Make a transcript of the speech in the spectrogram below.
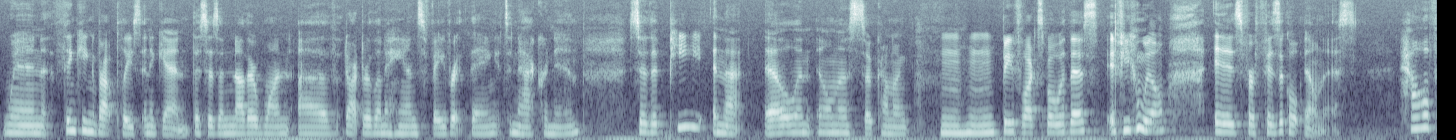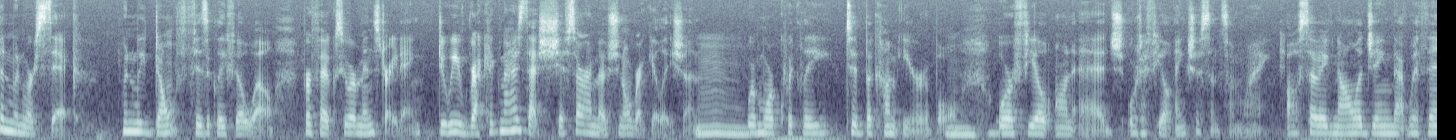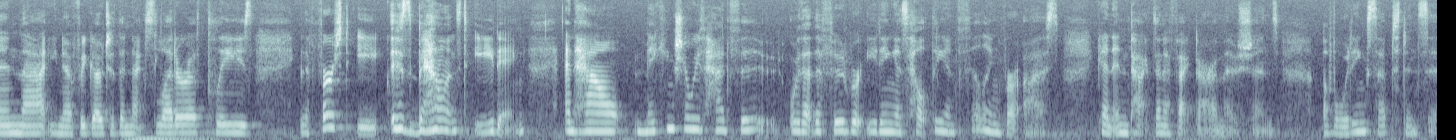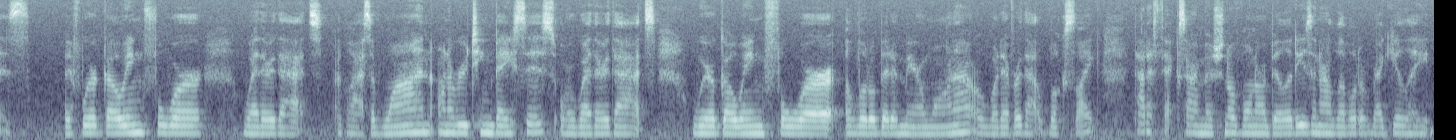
When thinking about please, and again, this is another one of Dr. Linehan's favorite thing, it's an acronym. So the P and the L in illness, so kind of mm-hmm, be flexible with this, if you will, is for physical illness. How often when we're sick, when we don't physically feel well, for folks who are menstruating, do we recognize that shifts our emotional regulation? Mm. We're more quickly to become irritable mm. or feel on edge or to feel anxious in some way. Also, acknowledging that within that, you know, if we go to the next letter of please, the first E is balanced eating and how making sure we've had food or that the food we're eating is healthy and filling for us can impact and affect our emotions. Avoiding substances. If we're going for whether that's a glass of wine on a routine basis or whether that's we're going for a little bit of marijuana or whatever that looks like, that affects our emotional vulnerabilities and our level to regulate.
